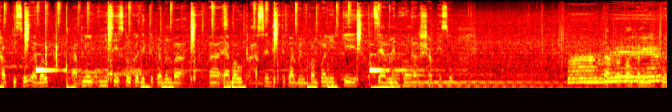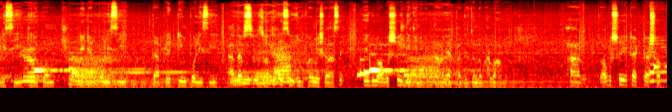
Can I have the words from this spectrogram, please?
সব কিছু অ্যাবাউট আপনি নিচে স্কল করে দেখতে পারবেন বা অ্যাবাউট আছে দেখতে পারবেন। কোম্পানির কে চেয়ারম্যান হুইনার সব কিছু তারপর কোম্পানির পলিসি কীরকম রিটার্ন পলিসি তারপরে টিম পলিসি আদার্স যত কিছু ইনফরমেশন আছে, এগুলো অবশ্যই দেখে নেবেন, তাহলে আপনাদের জন্য ভালো হবে। আর অবশ্যই এটা একটা সত্য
